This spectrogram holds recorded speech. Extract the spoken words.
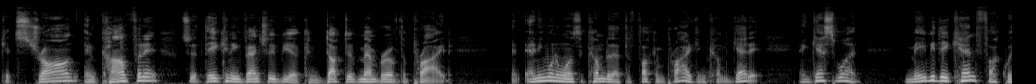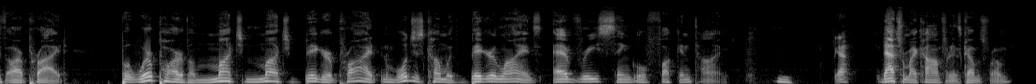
get strong and confident so that they can eventually be a conductive member of the pride. And anyone who wants to come to that, the fucking pride can come get it. And guess what? Maybe they can fuck with our pride, but we're part of a much, much bigger pride, and we'll just come with bigger lions every single fucking time. Yeah. That's where my confidence comes from.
